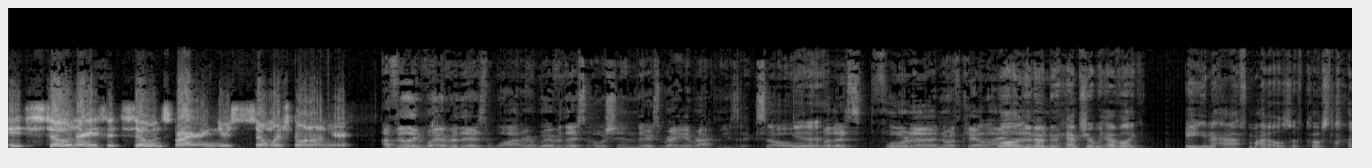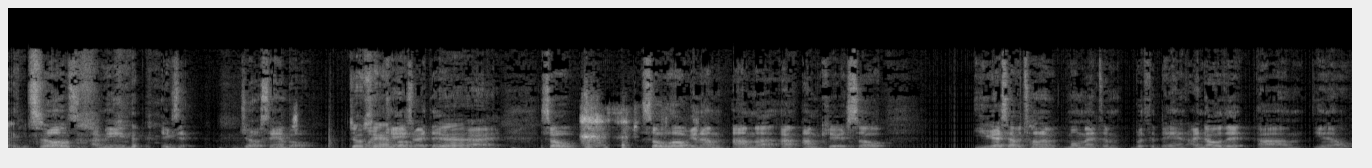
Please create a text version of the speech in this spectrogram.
It's so nice. It's so inspiring. There's so much going on here. I feel like wherever there's water, wherever there's ocean, there's reggae rock music. So Yeah. whether it's Florida, North Carolina, well, you know, New Hampshire, we have like eight and a half miles of coastline. So well, I mean, exa- Joe Sambo, Joe Point Sambo, K's right there. yeah. All right. So, so Logan, I'm I'm uh, I'm curious. So, you guys have a ton of momentum with the band. I know that um, you know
